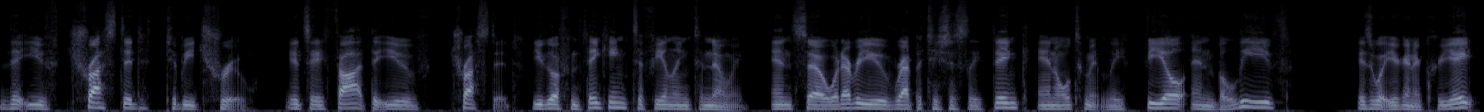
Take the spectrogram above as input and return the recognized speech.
that you've trusted to be true. It's a thought that you've trusted. You go from thinking to feeling to knowing. And so, whatever you repetitiously think and ultimately feel and believe is what you're going to create.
